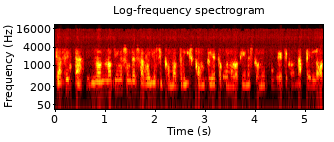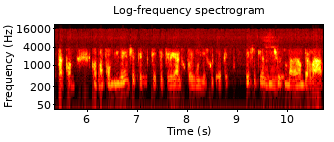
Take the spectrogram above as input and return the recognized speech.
te afecta. No, no tienes un desarrollo psicomotriz completo como lo tienes con un juguete, con una pelota, con, con la convivencia que, que te crea el juego y el juguete. Eso que has dicho es una gran verdad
